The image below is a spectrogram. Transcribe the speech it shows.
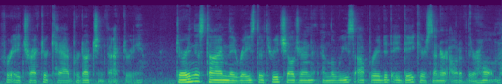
for a tractor cab production factory. During this time, they raised their three children, and Louise operated a daycare center out of their home.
